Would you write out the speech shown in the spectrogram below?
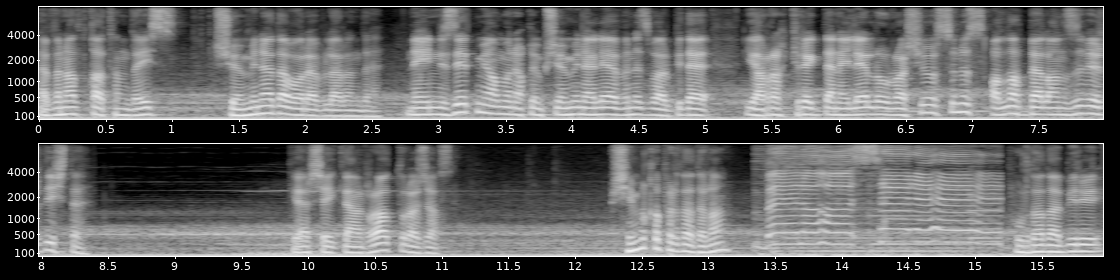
Evin alt katındayız. Şömine de var evlerinde. Neyiniz etmiyor amına koyayım şömineli eviniz var. Bir de yarrak kürek deneylerle uğraşıyorsunuz. Allah belanızı verdi işte. Gerçekten rahat duracaksın. Bir şey mi kıpırdadı lan? Burada da biri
